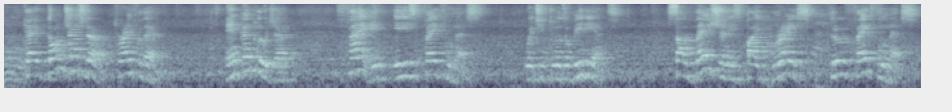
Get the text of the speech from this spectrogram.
Okay, don't judge them. Pray for them. In conclusion, faith is faithfulness, which includes obedience. Salvation is by grace through faithfulness.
